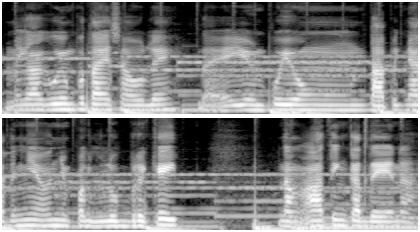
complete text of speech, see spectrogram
May gagawin po tayo sa huli. Dahil yun po yung topic natin ngayon, yung pag-lubricate ng ating kadena.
